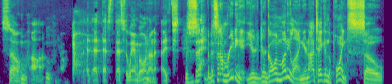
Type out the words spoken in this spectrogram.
So Ooh, uh, ooh. you know, that, that, that's that's the way I'm going on it. It's, This is this is I'm reading it. You're you're going money line. You're not taking the points. So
